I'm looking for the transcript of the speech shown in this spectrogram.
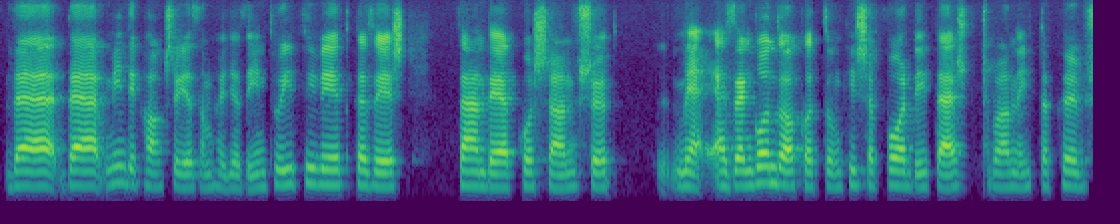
De, de mindig hangsúlyozom, hogy az intuitív étkezés szándékosan, sőt, mi ezen gondolkodtunk is a fordításban itt a könyv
